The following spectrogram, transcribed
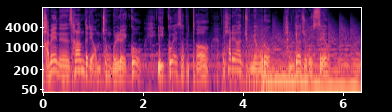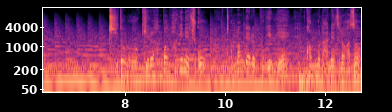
밤에는 사람들이 엄청 몰려 있고 입구에서부터 화려한 조명으로 반겨주고 있어요. 지도로 길을 한번 확인해주고 전망대를 보기 위해 건물 안에 들어가서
